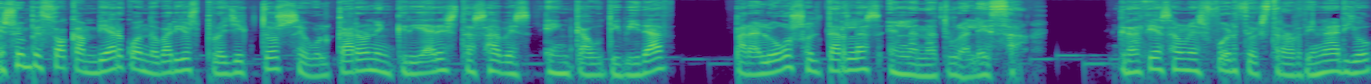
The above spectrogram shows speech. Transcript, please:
Eso empezó a cambiar cuando varios proyectos se volcaron en criar estas aves en cautividad para luego soltarlas en la naturaleza. Gracias a un esfuerzo extraordinario,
